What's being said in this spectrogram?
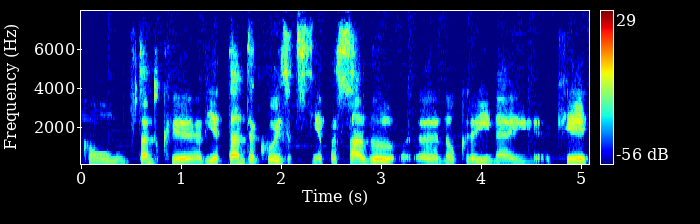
com, portanto, que havia tanta coisa que se tinha passado na Ucrânia que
